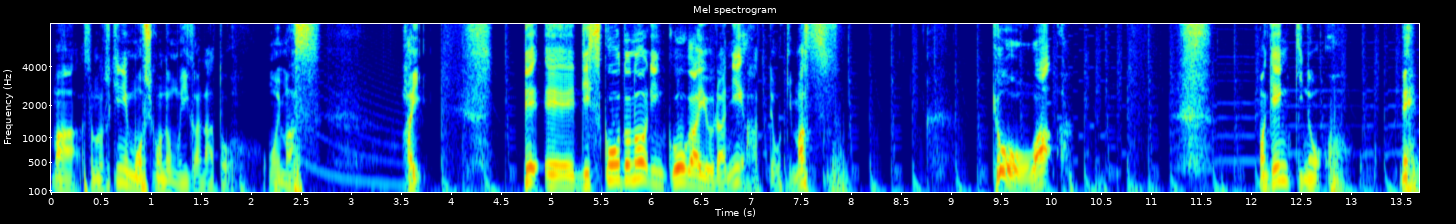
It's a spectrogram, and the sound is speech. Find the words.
まあ、その時に申し込んでもいいかなと思います。はい。で、えー、ディスコードのリンクを概要欄に貼っておきます。今日は、まあ、元気の、ね、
